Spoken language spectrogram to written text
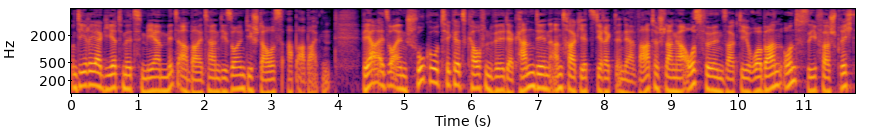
und die reagiert mit mehr Mitarbeitern, die sollen die Staus abarbeiten. Wer also ein Schokoticket kaufen will, der kann den Antrag jetzt direkt in der Warteschlange ausfüllen, sagt die Ruhrbahn und sie verspricht,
